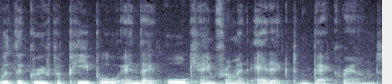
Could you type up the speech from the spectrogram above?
with the group of people, and they all came from an addict background,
